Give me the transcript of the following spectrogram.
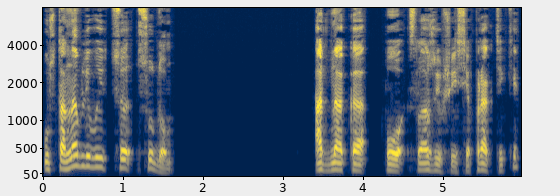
устанавливается судом. Однако по сложившейся практике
